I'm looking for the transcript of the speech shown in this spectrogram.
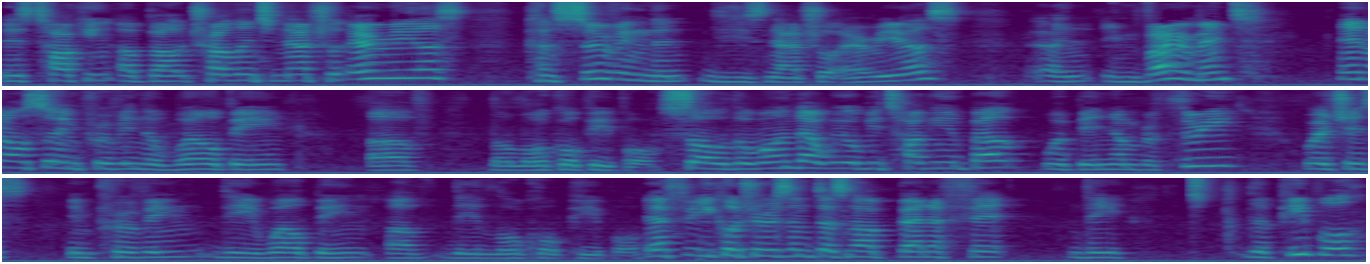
is talking about traveling to natural areas, conserving the, these natural areas, an environment, and also improving the well-being of the local people. So the one that we will be talking about would be number three, which is improving the well-being of the local people. If ecotourism does not benefit the the people,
